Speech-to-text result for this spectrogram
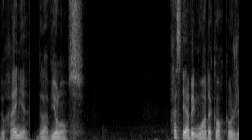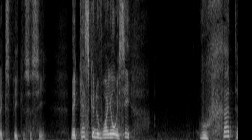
le règne de la violence. Restez avec moi, d'accord, quand j'explique ceci. Mais qu'est-ce que nous voyons ici? Vous faites,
